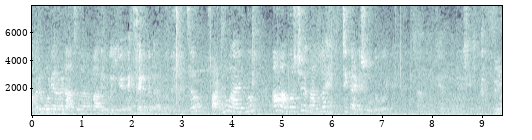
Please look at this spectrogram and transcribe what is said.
അവർ കൂടിയാണ് ഡാൻസ് എന്ന് പറഞ്ഞപ്പോൾ അതിൽ വലിയ എക്സൈറ്റ്മെന്റ് ആയിരുന്നു സോ ഫണ്ടും ആയിരുന്നു. ആ കുറച്ച് നല്ല ഹെക്റ്റിക് ആയിട്ട് ഷൂട്ട് പോയി. സിനിമ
